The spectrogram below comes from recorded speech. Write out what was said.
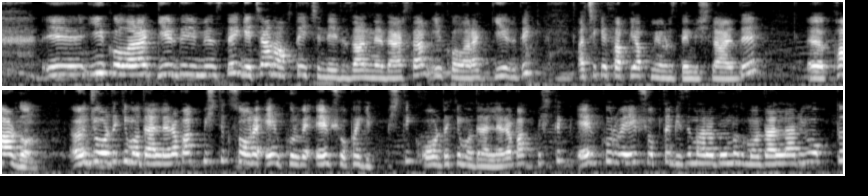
ee, ilk olarak girdiğimizde geçen hafta içindeydi zannedersem. İlk olarak girdik. Açık hesap yapmıyoruz demişlerdi. Ee, pardon. Önce oradaki modellere bakmıştık. Sonra Evkur ve Evshop'a gitmiştik. Oradaki modellere bakmıştık. Evkur ve Evshop'ta bizim aradığımız modeller yoktu.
